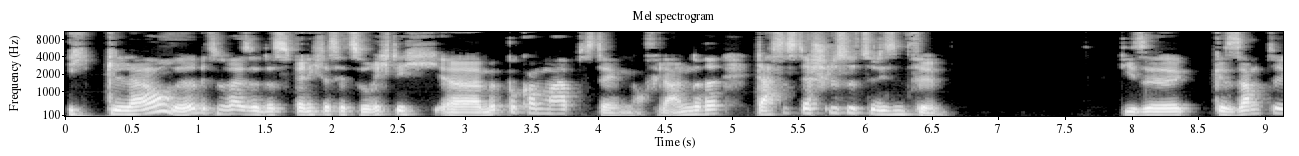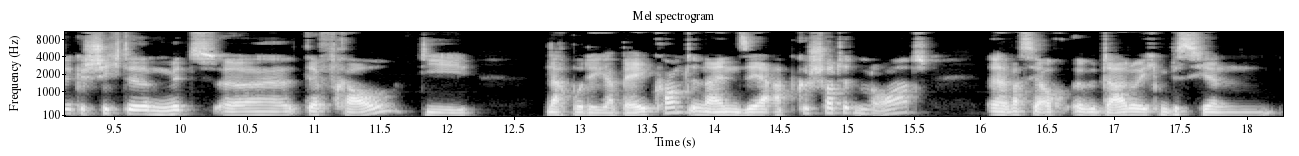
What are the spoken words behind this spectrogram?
ich glaube, beziehungsweise, dass, wenn ich das jetzt so richtig äh, mitbekommen habe, das denken auch viele andere, das ist der Schlüssel zu diesem Film. Diese gesamte Geschichte mit äh, der Frau, die nach Bodega Bay kommt, in einen sehr abgeschotteten Ort, äh, was ja auch äh, dadurch ein bisschen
